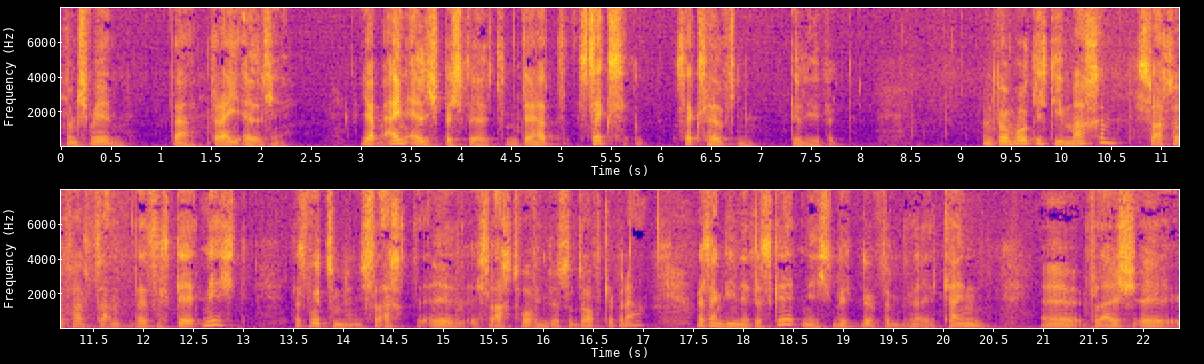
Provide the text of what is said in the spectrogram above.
von Schweden. Da, drei Elche. Ich habe ein Elch bestellt und der hat sechs, sechs Hälften geliefert. Und wo wollte ich die machen? Schlachthof hat das geht nicht. Das wurde zum Schlacht, äh, Schlachthof in Düsseldorf gebracht. Und da sagen die, nee, das geht nicht. Wir dürfen äh, kein äh, Fleisch äh,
